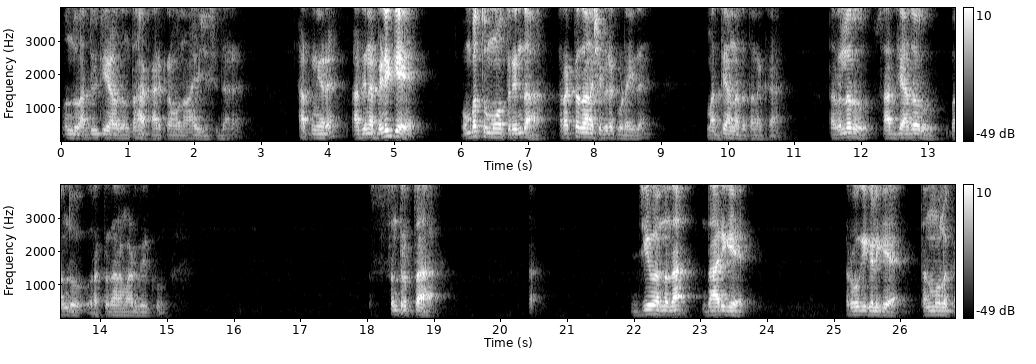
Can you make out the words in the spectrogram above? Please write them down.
ಒಂದು ಅದ್ವಿತೀಯವಾದಂತಹ ಕಾರ್ಯಕ್ರಮವನ್ನು ಆಯೋಜಿಸಿದ್ದಾರೆ. ಆತ್ಮೀಯರೇ, ಆ ದಿನ ಬೆಳಿಗ್ಗೆ ಒಂಬತ್ತು ಮೂವತ್ತರಿಂದ ರಕ್ತದಾನ ಶಿಬಿರ ಕೂಡ ಇದೆ. ಮಧ್ಯಾಹ್ನದ ತನಕ ತಾವೆಲ್ಲರೂ ಸಾಧ್ಯ ಆದವರು ಬಂದು ರಕ್ತದಾನ ಮಾಡಬೇಕು. ಸಂತೃಪ್ತ, ಜೀವನದ ದಾರಿಗೆ ರೋಗಿಗಳಿಗೆ ತನ್ಮೂಲಕ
